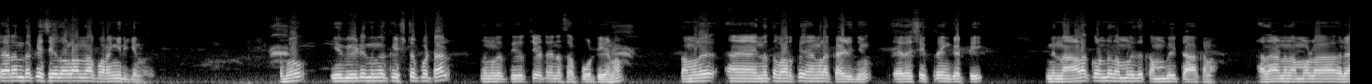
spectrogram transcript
വേറെ എന്തൊക്കെ ചെയ്തോളാം എന്നാണ് പറഞ്ഞിരിക്കുന്നത്. അപ്പോൾ ഈ വീഡിയോ നിങ്ങൾക്ക് ഇഷ്ടപ്പെട്ടാൽ നിങ്ങൾ തീർച്ചയായിട്ടും എന്നെ സപ്പോർട്ട് ചെയ്യണം. നമ്മൾ ഇന്നത്തെ വർക്ക് ഞങ്ങളെ കഴിഞ്ഞു. ഏകദേശം ഇത്രയും കെട്ടി. ഇനി നാളെ കൊണ്ട് നമ്മളിത് കംപ്ലീറ്റ് ആക്കണം. അതാണ് നമ്മളെ ഒരു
